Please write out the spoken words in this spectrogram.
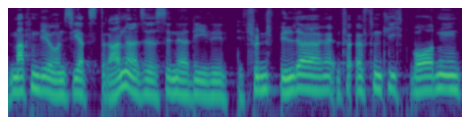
machen wir uns jetzt dran. Also es sind ja die, die fünf Bilder veröffentlicht worden,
